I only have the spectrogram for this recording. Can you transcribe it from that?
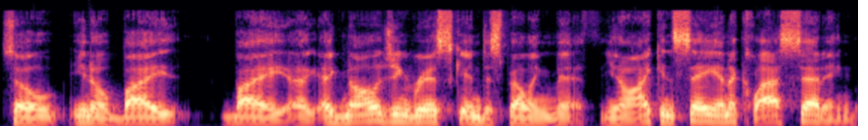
So, you know, by by uh, acknowledging risk and dispelling myth, you know, I can say in a class setting,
